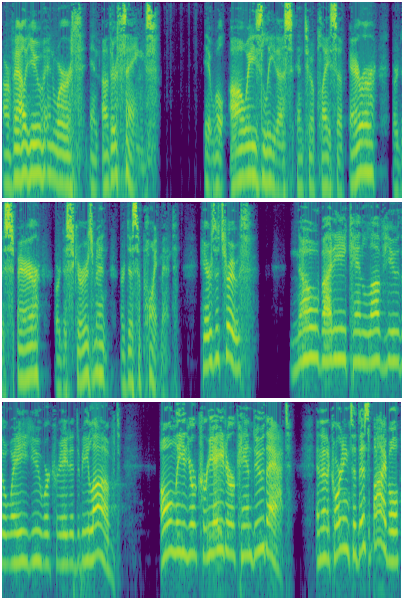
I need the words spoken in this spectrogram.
our value and worth in other things, it will always lead us into a place of error or despair or discouragement or disappointment. Here's the truth. Nobody can love you the way you were created to be loved. Only your creator can do that. And then according to this Bible,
